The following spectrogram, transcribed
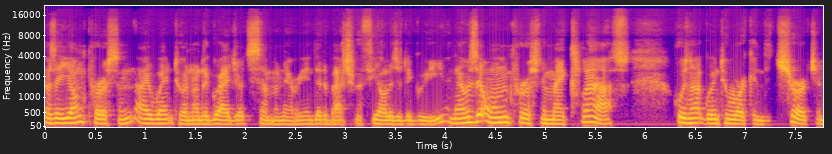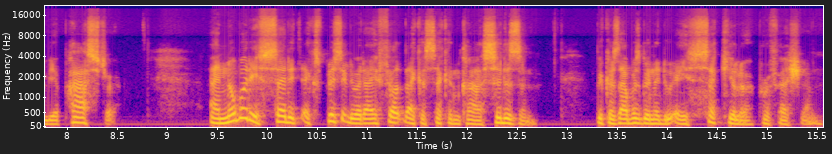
as a young person i went to an undergraduate seminary and did a bachelor of theology degree and i was the only person in my class who was not going to work in the church and be a pastor. And nobody said it explicitly but i felt like a second class citizen because I was going to do a secular profession.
